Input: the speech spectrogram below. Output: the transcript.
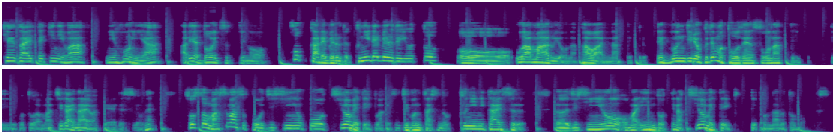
経済的には日本や、あるいはドイツっていうのを国家レベルで、国レベルで言うと、お上回るようなパワーになってくる。で、軍事力でも当然そうなっていくっていうことは間違いないわけですよね。そうすると、ますますこう自信をこう強めていくわけです。自分たちの国に対する自信を、まあ、インドっていうのは強めていくっていうことになると思うんです。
